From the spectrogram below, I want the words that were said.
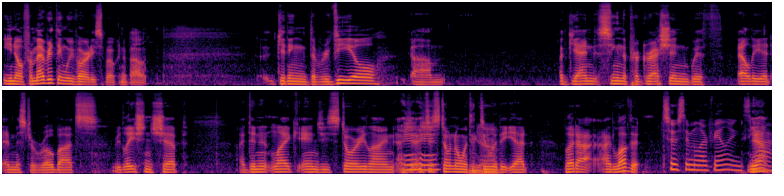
you know, from everything we've already spoken about, getting the reveal, um, again seeing the progression with Elliot and Mr. Robot's relationship. I didn't like Angie's storyline. I, I just don't know what to do with it yet, but I, I loved it. So similar feelings. Yeah. Yeah.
